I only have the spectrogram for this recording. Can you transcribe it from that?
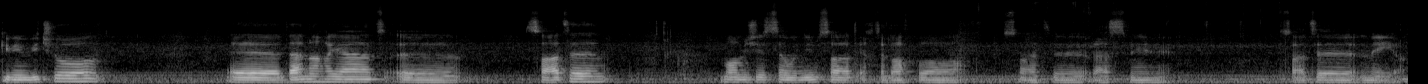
گرینویچ و در نهایت ساعت ما میشه سه و نیم ساعت اختلاف با ساعت رسمی ساعت میار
